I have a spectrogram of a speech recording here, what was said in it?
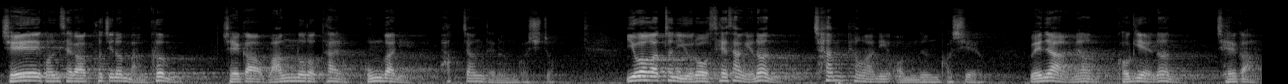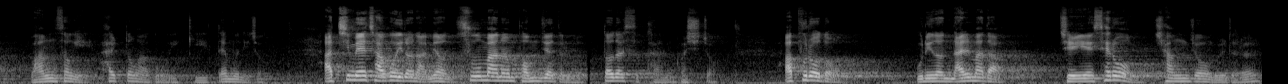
죄의 건세가 커지는 만큼 죄가 왕노릇할 공간이 확장되는 것이죠. 이와 같은 이유로 세상에는 참 평안이 없는 것이에요. 왜냐하면 거기에는 죄가 왕성히 활동하고 있기 때문이죠. 아침에 자고 일어나면 수많은 범죄들로 떠들썩한 것이죠. 앞으로도 우리는 날마다 죄의 새로운 창조물들을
